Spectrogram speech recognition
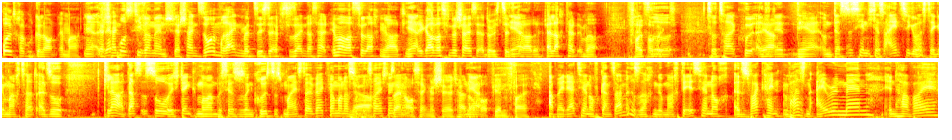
ultra gut gelaunt immer. Ja, der sehr scheint, positiver Mensch. Der scheint so im Reinen mit sich selbst zu sein, dass er halt immer was zu lachen hat. Ja. Egal was für eine Scheiße er durchzieht ja. gerade. Er lacht halt immer. Voll also, verrückt. Total cool. Also ja. der, der, und das ist ja nicht das Einzige, was der gemacht hat. Also klar, das ist so, ich denke mal bisher so sein größtes Meisterwerk, wenn man das so bezeichnen sein kann. Sein Aushängeschild halt auch auf jeden Fall. Aber der hat ja noch ganz andere Sachen gemacht. Der ist ja noch, also es war kein, war es ein Ironman in Hawaii?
